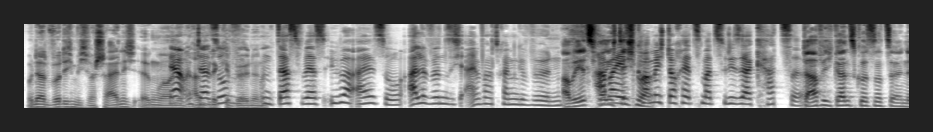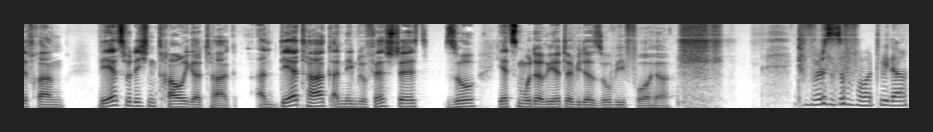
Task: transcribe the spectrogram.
und dann würde ich mich wahrscheinlich irgendwann ja, an den Anblick so, gewöhnen. und das wäre es überall so. Alle würden sich einfach dran gewöhnen. Aber jetzt frage Aber ich jetzt dich mal. komme ich doch jetzt mal zu dieser Katze. Darf ich ganz kurz noch zu Ende fragen? Wer ist für dich ein trauriger Tag? An der Tag, an dem du feststellst, so, jetzt moderiert er wieder so wie vorher. Du würdest sofort wieder.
